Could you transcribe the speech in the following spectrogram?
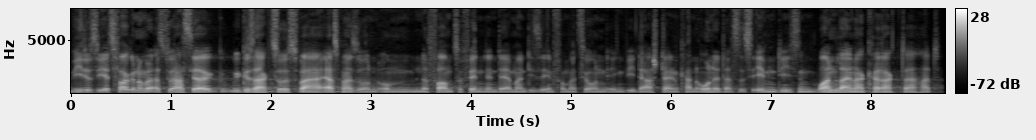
wie du sie jetzt vorgenommen hast. Also du hast ja gesagt, so es war erstmal so, um eine Form zu finden, in der man diese Informationen irgendwie darstellen kann, ohne dass es eben diesen One-Liner-Charakter hat.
